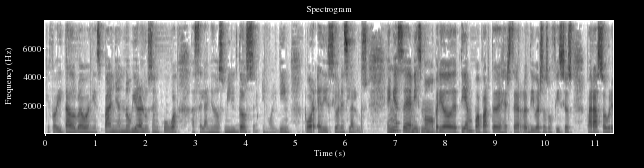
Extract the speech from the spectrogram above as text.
que fue editado luego en España, no vio la luz en Cuba hasta el año 2012 en Holguín por edición la Luz. En ese mismo periodo de tiempo, aparte de ejercer diversos oficios para sobrevivir,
